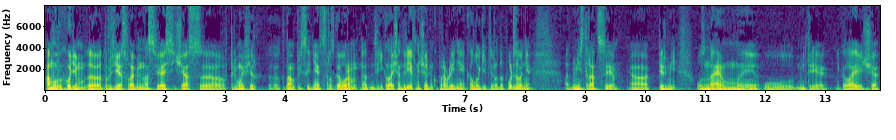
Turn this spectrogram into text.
А мы выходим, э, друзья, с вами на связь. Сейчас э, в прямой эфир к нам присоединяется разговором Дмитрий Николаевич Андреев, начальник управления экологии и природопользования администрации э, Перми. Узнаем мы у Дмитрия Николаевича,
